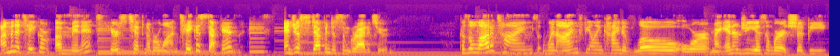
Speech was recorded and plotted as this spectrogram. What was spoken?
I'm going to take a, a minute. Here's tip number one take a second and just step into some gratitude. Because a lot of times when I'm feeling kind of low or my energy isn't where it should be,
